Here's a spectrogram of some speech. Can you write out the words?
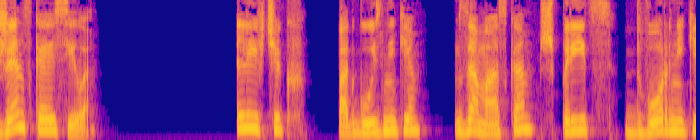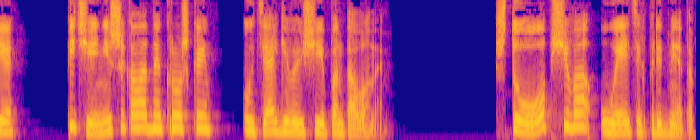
Женская сила. Лифчик, подгузники, замазка, шприц, дворники, печенье с шоколадной крошкой, утягивающие панталоны. Что общего у этих предметов?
